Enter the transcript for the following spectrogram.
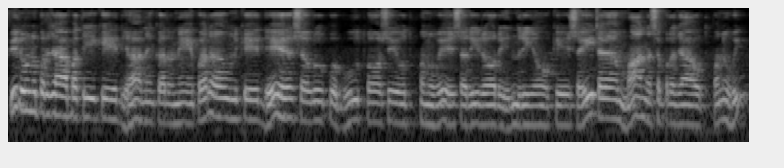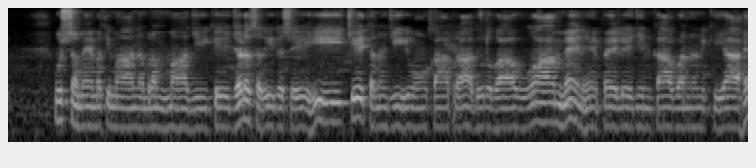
फिर उन प्रजापति के ध्यान करने पर उनके देह स्वरूप भूतों से उत्पन्न हुए शरीर और इंद्रियों के सहित मानस प्रजा उत्पन्न हुई? उस समय मतिमान ब्रह्मा जी के जड़ शरीर से ही चेतन जीवों का प्रादुर्भाव हुआ। मैंने पहले जिनका वर्णन किया है,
